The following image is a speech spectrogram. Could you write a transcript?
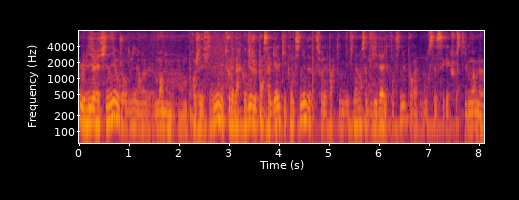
le livre est fini aujourd'hui. Hein. Moi, mon, projet est fini, mais tous les mercredis, je pense à Gaëlle qui continue d'être sur les parkings. Et finalement, cette vie-là, elle continue pour elle. Donc, c'est quelque chose qui, moi, me,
